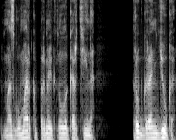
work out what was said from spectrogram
В мозгу Марка промелькнула картина. Труп Грандюка.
